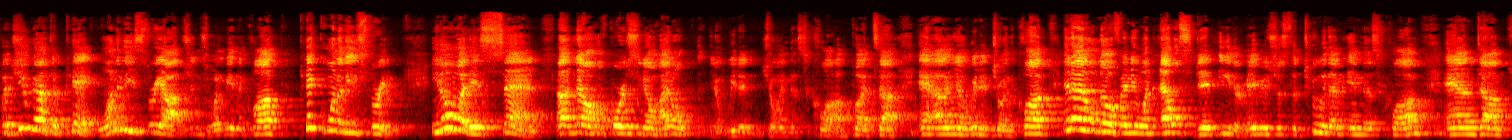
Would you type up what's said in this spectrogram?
but you've got to pick one of these three options. You want to be in the club? Pick one of these three. You know what is sad? Uh, now, of course, you know I don't. You know we didn't join this club, but uh, uh, you know we didn't join the club, and I don't know if anyone else did either. Maybe it was just the two of them in this club. And um,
